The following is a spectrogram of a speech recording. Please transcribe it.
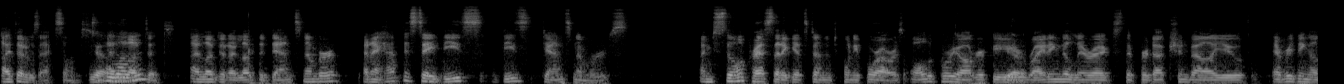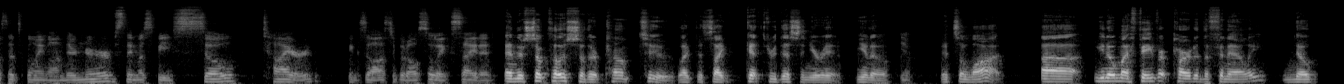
I thought it was excellent. Yeah. I You loved loved it. I loved it. I loved the dance number, and I have to say these these dance numbers. I'm so impressed that it gets done in 24 hours. All the choreography, Yeah. writing the lyrics, the production value, everything else that's going on. Their nerves, they must be so tired, exhausted, but also excited. and they're so close so they're pumped too like it's like get through this and you're in you know Yep. it's a lot uh you know my favorite part of the finale no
